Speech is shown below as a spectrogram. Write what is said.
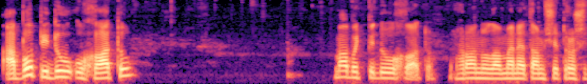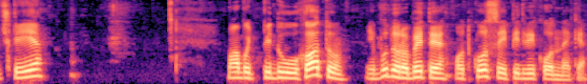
Або піду у хату. Мабуть, піду у хату. Гранула в мене там ще трошечки є. Мабуть, піду у хату і буду робити откоси і підвіконники.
